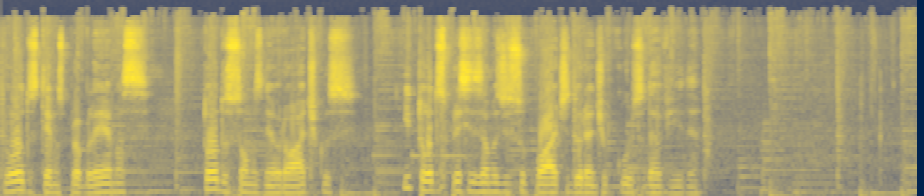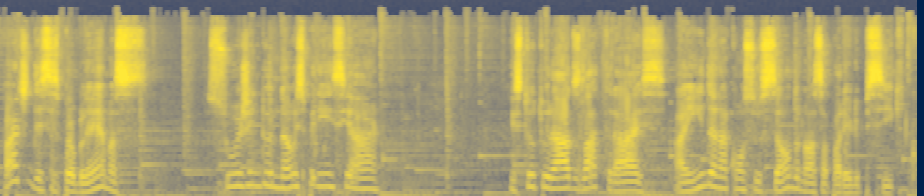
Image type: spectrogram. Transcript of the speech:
Todos temos problemas, todos somos neuróticos e todos precisamos de suporte durante o curso da vida. Parte desses problemas surgem do não experienciar, estruturados lá atrás, ainda na construção do nosso aparelho psíquico.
